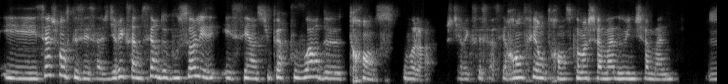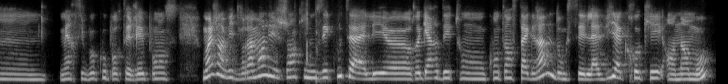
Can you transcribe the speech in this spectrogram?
Et ça, je pense que c'est ça. Je dirais que ça me sert de boussole et, et c'est un super pouvoir de transe. Voilà. Je dirais que c'est ça, c'est rentrer en transe comme un chaman ou une chamane. Hmm, merci beaucoup pour tes réponses. Moi, j'invite vraiment les gens qui nous écoutent à aller euh, regarder ton compte Instagram. Donc, c'est La vie à croquer en un mot.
